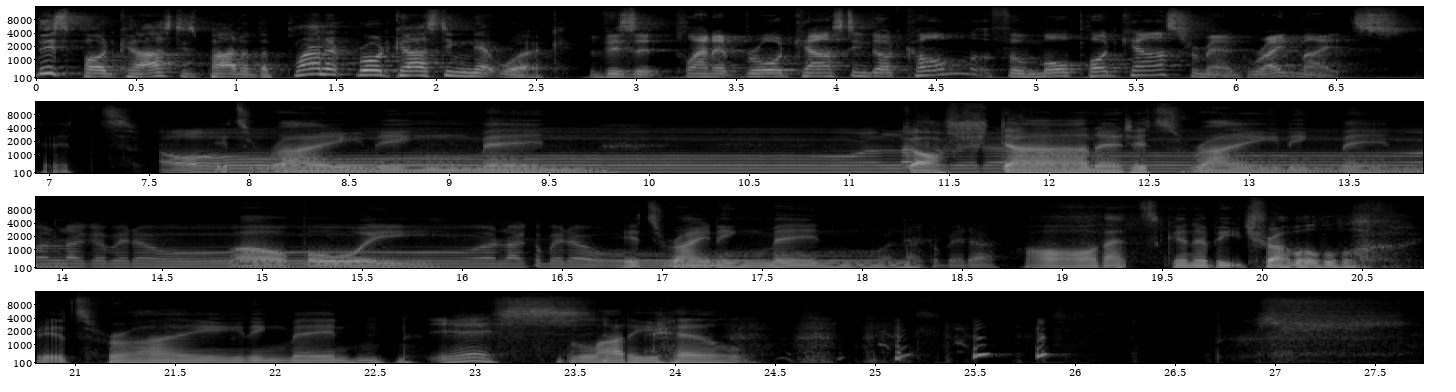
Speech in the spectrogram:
This podcast is part of the Planet Broadcasting Network. Visit planetbroadcasting.com for more podcasts from our great mates. It's it's raining men. Gosh darn it, it's raining men. Oh boy, it's raining men. Oh, that's gonna be trouble. It's raining men. Yes. Bloody hell.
